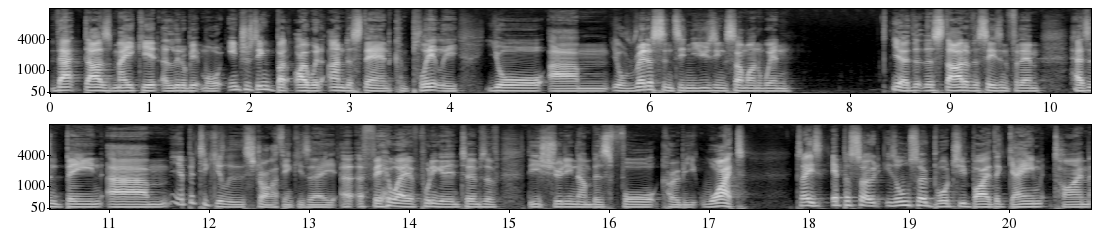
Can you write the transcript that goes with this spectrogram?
That does make it a little bit more interesting. But I would understand completely your um, your reticence in using someone when. Yeah, the, the start of the season for them hasn't been um, yeah, particularly strong. I think is a, a fair way of putting it in terms of these shooting numbers for Coby White. Today's episode is also brought to you by the Game Time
